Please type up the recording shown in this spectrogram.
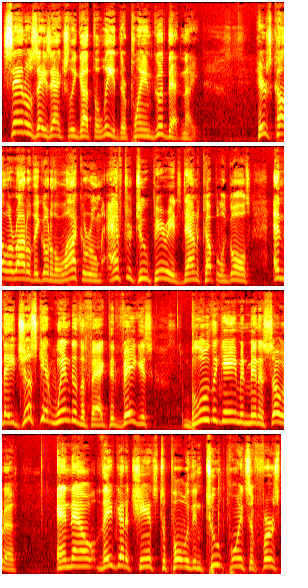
San Jose's actually got the lead. They're playing good that night. Here's Colorado. They go to the locker room after two periods, down a couple of goals, and they just get wind of the fact that Vegas blew the game in Minnesota, and now they've got a chance to pull within two points of first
